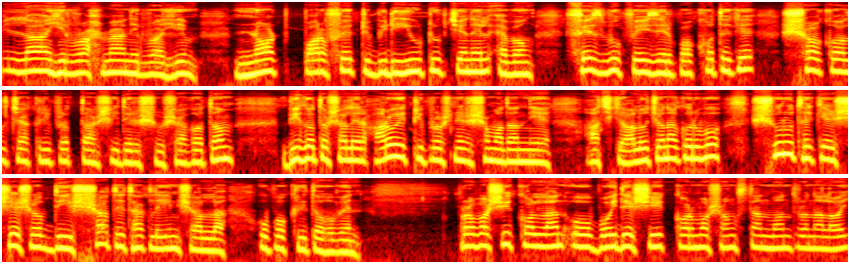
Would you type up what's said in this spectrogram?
বিসমিল্লাহির রহমানির রহিম not perfect BD YouTube channel এবং ফেসবুক পেজের পক্ষ থেকে সকল চাকরি প্রত্যাশীদের সুস্বাগতম। বিগত সালের আরও একটি প্রশ্নের সমাধান নিয়ে আজকে আলোচনা করব। শুরু থেকে শেষ অবধি সাথে থাকলে ইনশাল্লাহ উপকৃত হবেন। প্রবাসী কল্যাণ ও বৈদেশিক কর্মসংস্থান মন্ত্রণালয়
